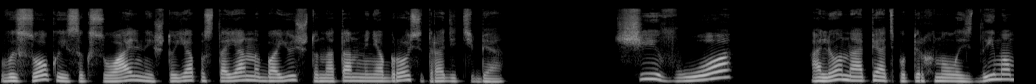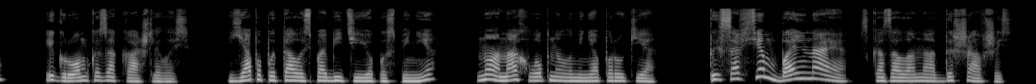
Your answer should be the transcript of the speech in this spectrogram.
высокой и сексуальной, что я постоянно боюсь, что Натан меня бросит ради тебя». «Чего?» Алена опять поперхнулась дымом и громко закашлялась. Я попыталась побить ее по спине, но она хлопнула меня по руке. «Ты совсем больная», — сказала она, отдышавшись.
